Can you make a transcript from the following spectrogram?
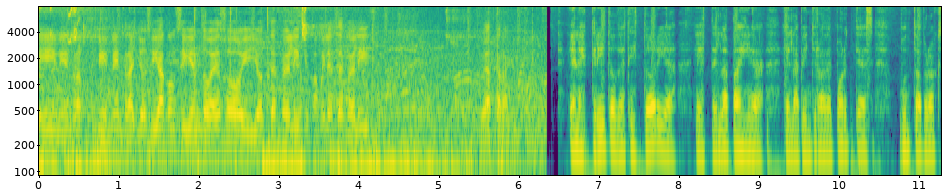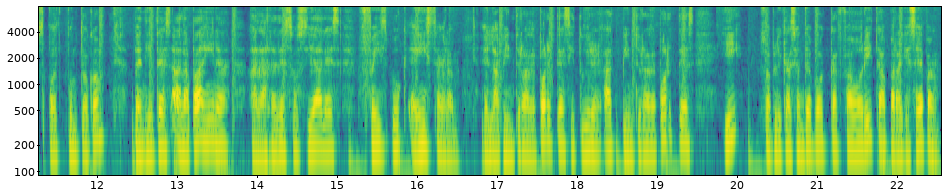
Y mientras, mientras yo siga consiguiendo eso y yo esté feliz, mi familia esté feliz, voy a estar aquí. El escrito de esta historia está en la página en la deportes.blogspot.com. Pendientes a la página, a las redes sociales, Facebook e Instagram, en la pintura deportes y Twitter at pintura deportes y su aplicación de podcast favorita para que sepan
